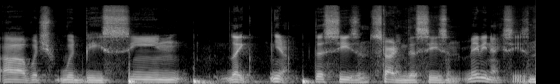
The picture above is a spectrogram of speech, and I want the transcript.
uh, which would be seen like you know this season, starting this season, maybe next season.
